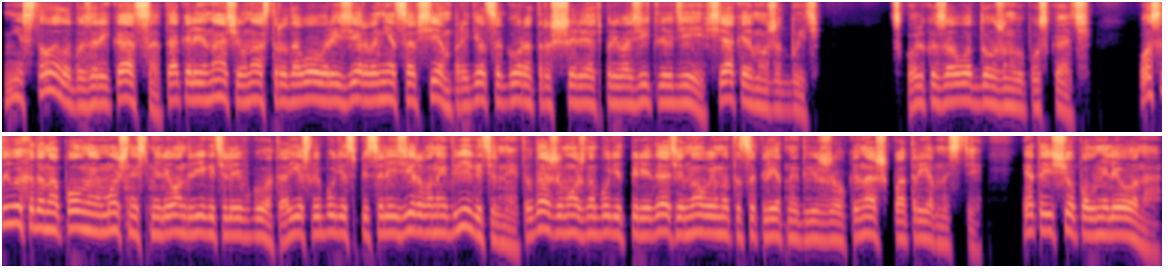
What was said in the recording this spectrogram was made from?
Не стоило бы зарекаться. Так или иначе, у нас трудового резерва нет совсем. Придется город расширять, привозить людей. Всякое может быть. Сколько завод должен выпускать? После выхода на полную мощность миллион двигателей в год. А если будет специализированный двигательный, туда же можно будет передать и новый мотоциклетный движок, и наши потребности — это еще полмиллиона.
